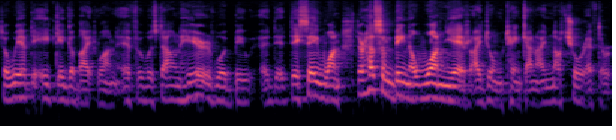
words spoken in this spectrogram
So we have the 8 gigabyte one. If it was down here, it would be, uh, they say one. There hasn't been a one yet, I don't think, and I'm not sure if they're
